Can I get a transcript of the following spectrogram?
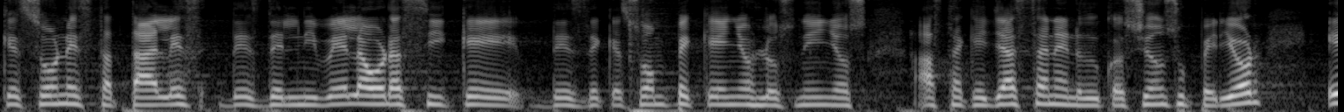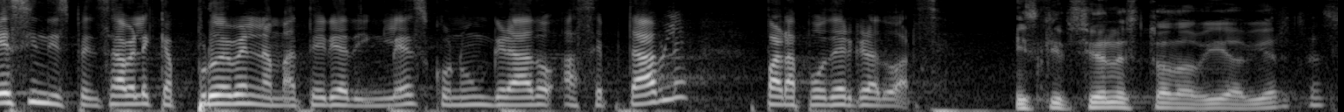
que son estatales, desde el nivel ahora sí que, desde que son pequeños los niños hasta que ya están en educación superior, es indispensable que aprueben la materia de inglés con un grado aceptable para poder graduarse. ¿Inscripciones todavía abiertas?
